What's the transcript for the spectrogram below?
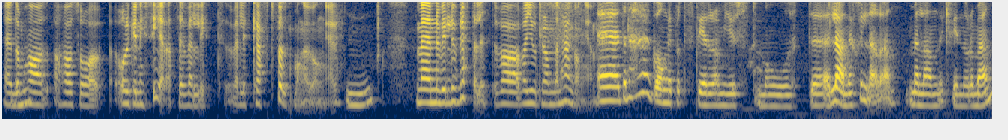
Eh, De har, har så organiserat sig väldigt, väldigt kraftfullt många gånger. Mm. Men vill du berätta lite, vad, vad gjorde de den här gången? Eh, den här gången protesterar de just mot eh, löneskillnaden mellan kvinnor och män.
